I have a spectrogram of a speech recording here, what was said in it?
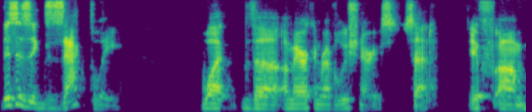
This is exactly what the American revolutionaries said. If um,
